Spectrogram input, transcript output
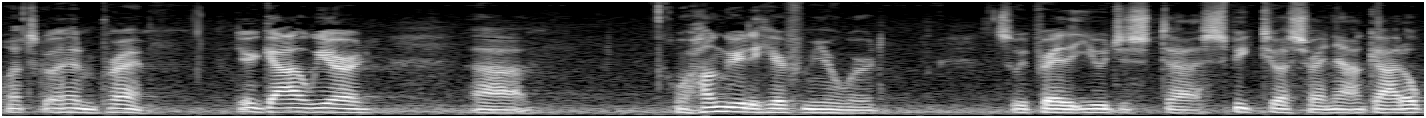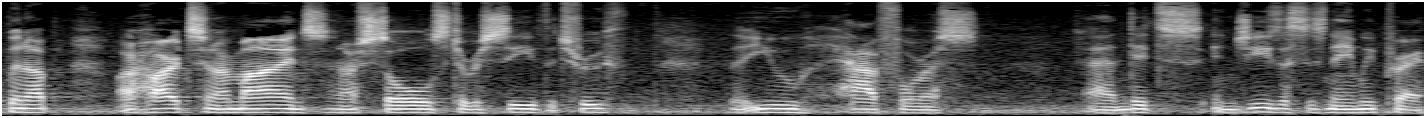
Let's go ahead and pray. Dear God, we are uh, we're hungry to hear from your word. So we pray that you would just uh, speak to us right now. God, open up our hearts and our minds and our souls to receive the truth that you have for us. And it's in Jesus' name we pray.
